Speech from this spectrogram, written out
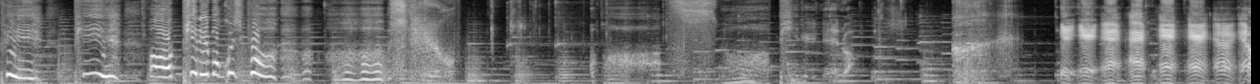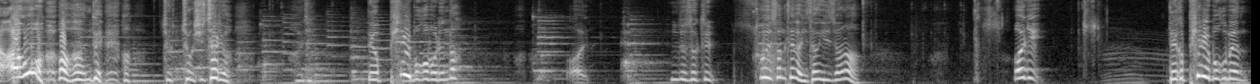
피, 피, 아, 피를 먹고 싶어. 아, 아, 아 아우, 아, 안 돼. 아, 저, 정신 차려. 아니, 내가 피를 먹어버렸나? 아, 이 녀석들 소의 상태가 이상해지잖아. 아니, 내가 피를 먹으면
